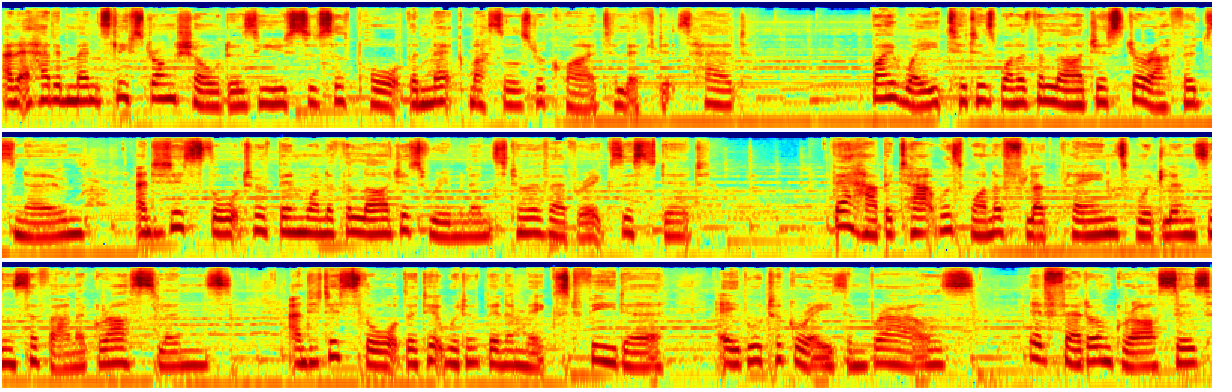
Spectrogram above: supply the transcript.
and it had immensely strong shoulders used to support the neck muscles required to lift its head. By weight, it is one of the largest giraffids known, and it is thought to have been one of the largest ruminants to have ever existed. Their habitat was one of floodplains, woodlands, and savanna grasslands, and it is thought that it would have been a mixed feeder, able to graze and browse. It fed on grasses,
